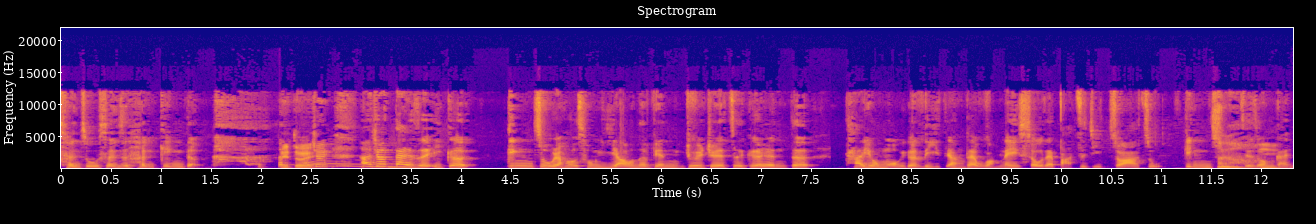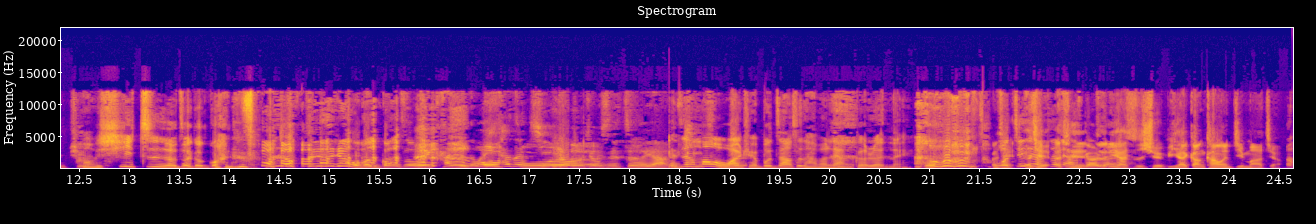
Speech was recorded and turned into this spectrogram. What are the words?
陈竹生是很盯的，哎对，就他就带着一个盯住，然后从腰那边，你就会觉得这个人的他用某一个力量在往内收，在把自己抓住。盯住这种感觉，好细致啊！这个观察，这就是我们工作会看的，说 哎，他的肌肉就是这样。你知道吗？我完全不知道是他们两个人呢。我记得这两个人，厉害是雪碧还刚看完金马奖。我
